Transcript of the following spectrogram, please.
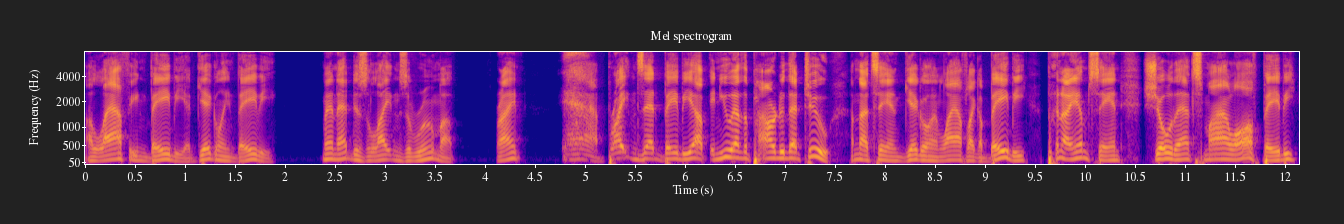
A laughing baby, a giggling baby man, that just lightens the room up, right? Yeah, brightens that baby up. And you have the power to do that too. I'm not saying giggle and laugh like a baby, but I am saying show that smile off, baby.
